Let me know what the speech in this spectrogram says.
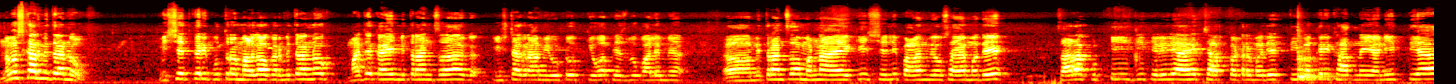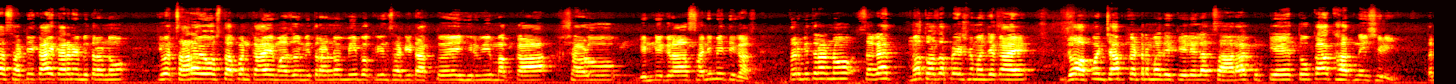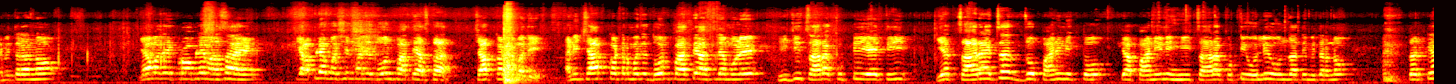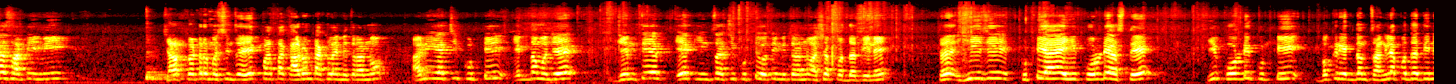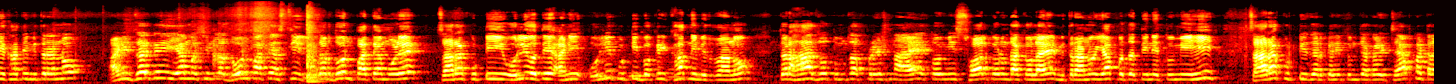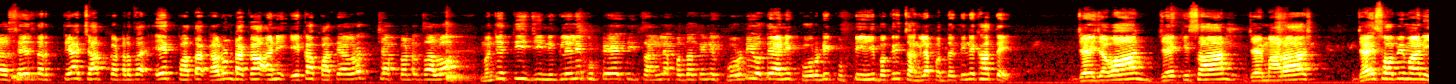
नमस्कार मित्रांनो. मी शेतकरी पुत्र मळगावकर. मित्रांनो माझे काही मित्रांचं इंस्टाग्राम यूट्यूब किंवा फेसबुकवाले मित्रांचं म्हणणं आहे की शेळी पालन व्यवसायामध्ये चारा कुट्टी जी केलेली आहे चाप कटरमध्ये ती बकरी खात नाही आणि त्यासाठी काय कारण आहे मित्रांनो? किंवा चारा व्यवस्थापन काय आहे माझं? मित्रांनो मी बकरींसाठी टाकतोय हिरवी मक्का शाळू गिन्नी ग्रास आणि मेथी घास तर मित्रांनो सगळ्यात महत्त्वाचा प्रश्न म्हणजे काय? जो आपण चाप कटरमध्ये केलेला चारा कुट्टी आहे तो का खात नाही शेळी? तर मित्रांनो यामध्ये प्रॉब्लेम असा आहे की आपल्या मशीनमध्ये दोन पाते असतात चाप कटरमध्ये आणि चाप कटरमध्ये दोन पाते असल्यामुळे ही जी चारा कुट्टी आहे ती या चाऱ्याचा जो पाणी निघतो त्या पाणीने ही चारा कुट्टी ओली होऊन जाते मित्रांनो. तर त्यासाठी मी चाप कटर मशीनचा एक पाता काढून टाकलाय मित्रांनो. आणि याची कुट्टी एकदम म्हणजे जेमतेम एक इंचाची कुट्टी होती मित्रांनो अशा पद्धतीने. तर ही जी कुट्टी आहे ही कोरडी असते. ही कोरडी कुट्टी बकरी एकदम चांगल्या पद्धतीने खाते मित्रांनो. आणि जर काही या मशीनला दोन पाते असतील तर दोन पात्यामुळे चारा कुट्टी ओली होते आणि ओली कुट्टी बकरी खात नाही मित्रांनो. तर हा जो तुमचा प्रश्न आहे तो मी सॉल्व्ह करून दाखवला आहे. मित्रांनो या पद्धतीने तुम्हीही चारा कुट्टी जर कधी तुमच्याकडे चाप कटर असेल तर त्या चाप कटरचा एक पाता काढून टाका आणि एका पात्यावरच चाप कटर चालवा. म्हणजे ती जी निघलेली कुट्टी आहे ती चांगल्या पद्धतीने कोरडी होते आणि कोरडी कुट्टी ही बकरी चांगल्या पद्धतीने खाते. जय जवान जय किसान जय महाराष्ट्र जय स्वाभिमानी.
